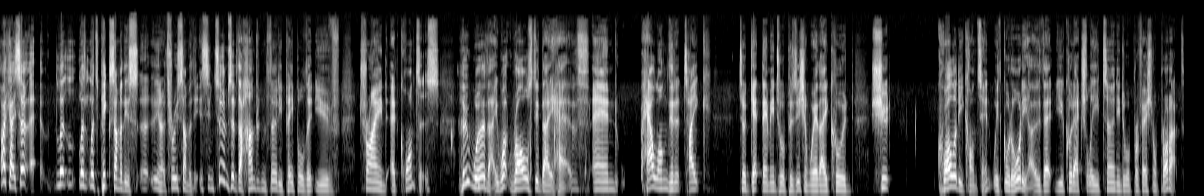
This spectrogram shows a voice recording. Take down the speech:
Okay, so uh, let, let, us pick some of this, uh, you know, through some of this. In terms of the 130 people that you've trained at Qantas, who were they? What roles did they have? And how long did it take to get them into a position where they could shoot quality content with good audio that you could actually turn into a professional product?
